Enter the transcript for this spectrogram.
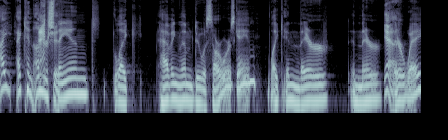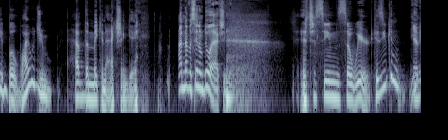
I I can understand like having them do a Star Wars game like in their in their Yeah. their way, but why would you have them make an action game? I've never seen them do it actually. It just seems so weird because you can, you,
